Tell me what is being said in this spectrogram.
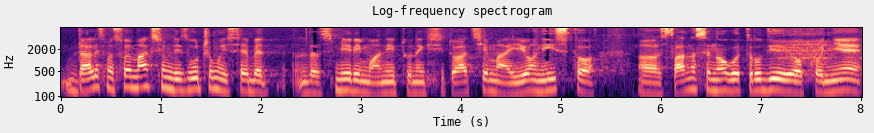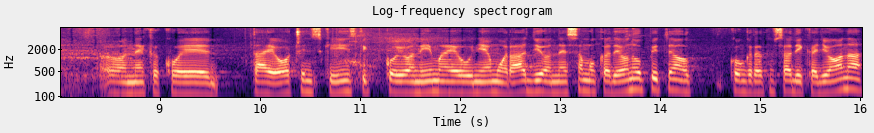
dali smo svoj maksimum da izvučemo iz sebe, da smirimo Anitu u nekim situacijama i on isto uh, stvarno se mnogo trudio i oko nje uh, nekako je taj očinski instinkt koji on ima je u njemu radio, ne samo kada je ona u pitanju, ali konkretno sad i kad je ona,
